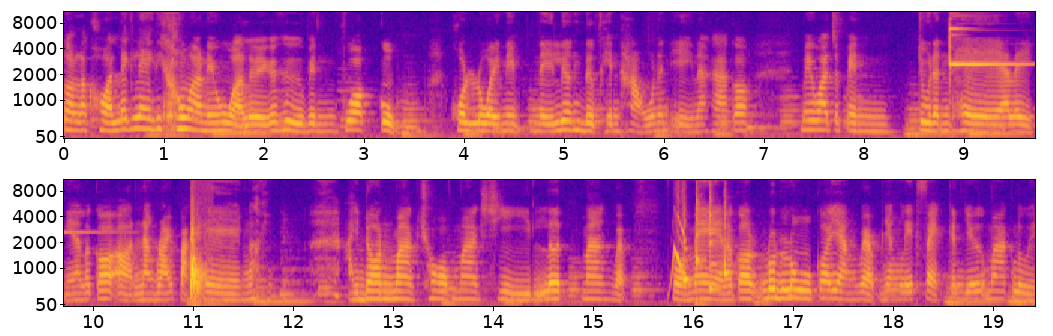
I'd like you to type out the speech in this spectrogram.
ตัวละครแรก ๆ ที่เข้ามาในหัวเลยก็คือเป็นพวกกลุ่มคนรวยในในเรื่อง The Penthouse นั่นเองนะคะ ก็ไม่ว่าจะเป็นจูดันแทอะไรอย่างเงี้ยแล้วก็นางร้ายปากแดงไอย่างเงี้ยไอดอลมากชอบมากชีเลิศมากแบบตัวแม่แล้วก็รุ่นลูกก็ยังแบบยังเลดแฟกกันเยอะมากเลย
